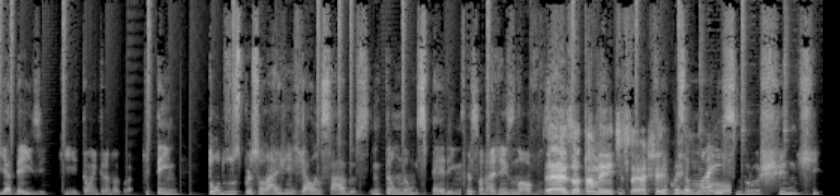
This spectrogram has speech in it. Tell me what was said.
e a Daisy que estão entrando agora, que tem todos os personagens já lançados, então não esperem personagens novos. É, exatamente. Isso aí eu achei é a coisa bem- mais broxante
